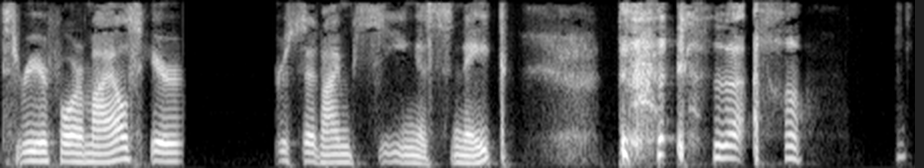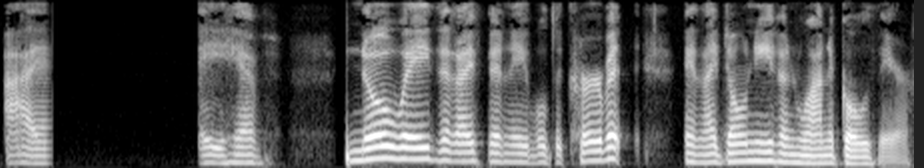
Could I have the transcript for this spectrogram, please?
three or four miles hears that I'm seeing a snake. I I have no way that I've been able to curb it, and I don't even want to go there.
